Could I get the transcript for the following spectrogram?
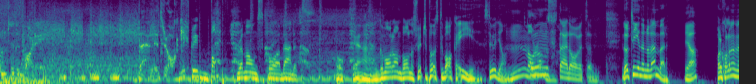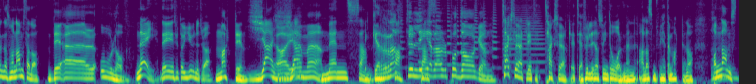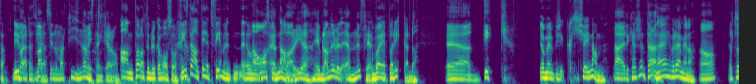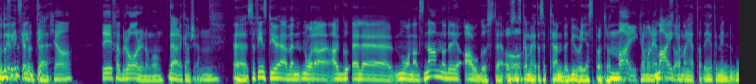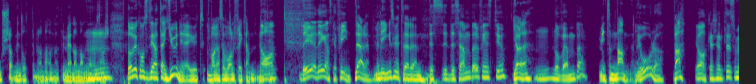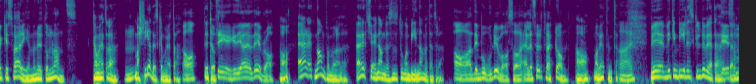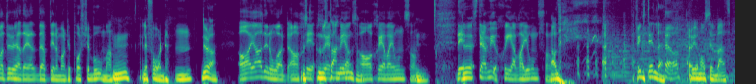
Welcome to the party. Bandit Rock. Blitzkrieg Bop Ramones på bandet. Och eh, god morgon Bollnäs, Richard Puss tillbaka i studion. Mm, morgon. Onsdag idag vet du. Idag är det 10 november. Ja, Har du kollat vem det är som har namnsdag idag? det är Olof. Nej, det är i slutet av juni tror jag. Martin. Jajamensan. Gratulerar på dagen. Tack så hjärtligt. Tack så hjärtligt. Jag fyller alltså inte år, men alla som heter Martin idag har namnsdag. Det är ju värt att Ma- firas. Martin och Martina misstänker jag då. Antar att det brukar vara så. Finns det alltid ett feminint och Ja, ett maskulint namn? varje. Ibland är det väl ännu fler. Vad är på Rickard då? Eh, Dick. Ja, men tjejnamn? Nej, det kanske inte är. Nej, vad är det jag menar. Ja, jag tror Så då det är finns det Rickard och inte- Dick. Ja. Det är i februari någon gång. Det är det kanske. Mm. Eh, Så finns det ju även några augu- eller månadsnamn och det är augusti och så Ja. ska man heta september. Gud vad gäspar och trött. Maj kan man heta Maj också. kan man heta. Det heter min morsa och min dotter bland annat i mellannamn där Mm. någonstans. Då har vi konstaterat att. Juni är ju ett var ganska valfritt namn. nu Ja, det är, det är ganska fint. Det är det, men det är ingen som heter... eh, Dec- december finns det ju. Gör det? Mm, november. Men inte som namn eller? Jo då. Va? Ja, kanske inte så mycket i Sverige, men utomlands. Kan man heta det? Mercedes kan man heta. Ja, Det är tufft. det, ja, det är bra. Ja. Är det ett namn från början? det? Är det ett tjejnamn? Sen så tog man bilnamnet efter det? Ja, det borde ju vara så. Eller så är det tvärtom. Ja, man vet inte. Nej. Vi- Vilken bil skulle du vilja heta Det är efter? som att du hade döpt dina barn till Porsche Boman. Mm, eller Ford. Mm. Du då? Ja, jag hade nog varit... Ja, ske- Mustang ske- Jonsson. Mm. Ja, Skeva Jonsson. Det Du- stämmer ju, Skeva Jonsson. Ja, det... Fick till det. Ja. Här är John Ossie på bandet.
